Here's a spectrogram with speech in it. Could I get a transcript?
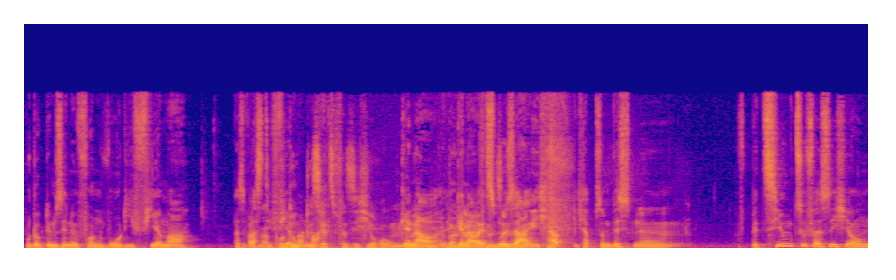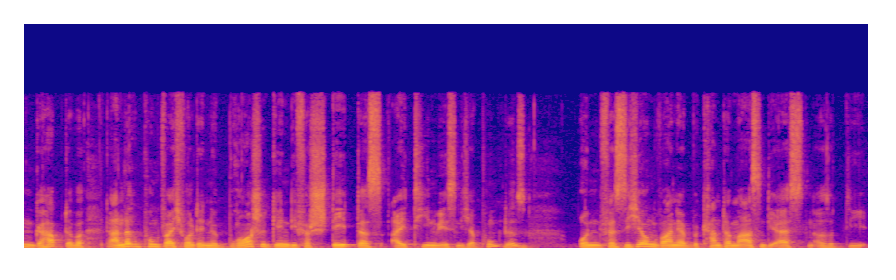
Produkt im Sinne von, wo die Firma, also was ja, die Produkt Firma macht. ist jetzt Versicherung. Genau, genau. Jetzt muss ich sagen, ich habe ich hab so ein bisschen eine Beziehung zu Versicherungen gehabt, aber der andere Punkt war, ich wollte in eine Branche gehen, die versteht, dass IT ein wesentlicher Punkt mhm. ist und Versicherungen waren ja bekanntermaßen die ersten. Also die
